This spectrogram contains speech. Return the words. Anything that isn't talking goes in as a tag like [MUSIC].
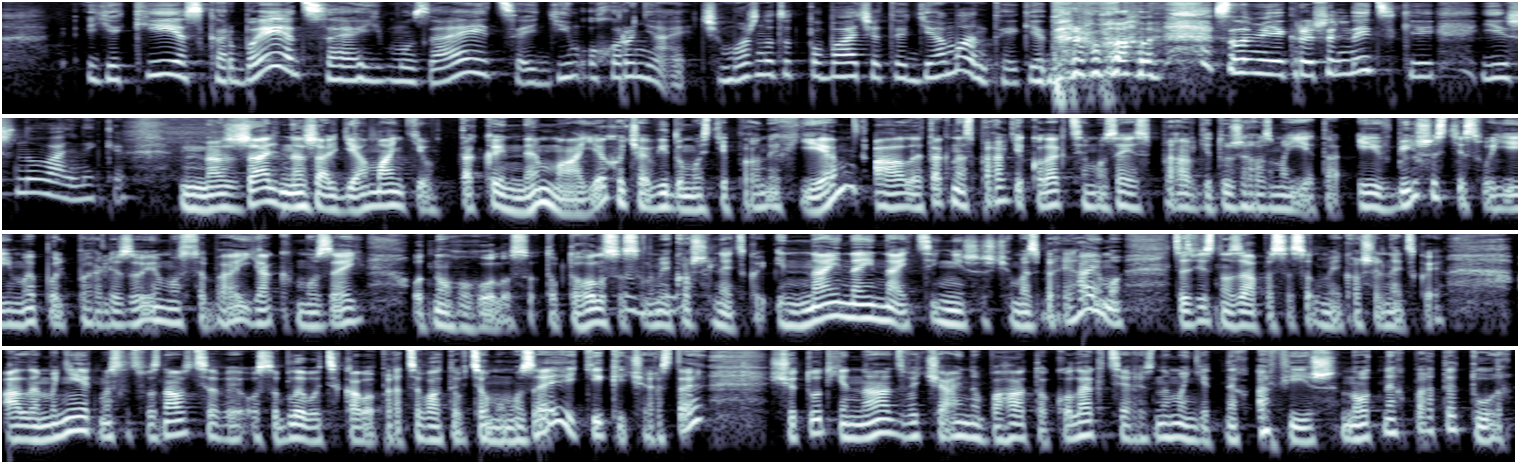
які скарби цей музей, цей дім охороняє? Чи можна тут побачити діаманти, які [LAUGHS] дарували Соломія Кришельницькій і шанувальники? На жаль, на жаль, діамантів таки немає, хоча відомості про них є. Але так насправді колекція музею справді дуже розмаїта. І в більшості своїй ми популяризуємо себе як музей одного голосу, тобто голосу uh Соломії Крушельницької. І най-най-найцінніше, що ми зберігаємо, це звісно записи Соломії Крушельницької. Але мені, як мистецтвознавцеві, особливо цікаво працювати в цьому музеї тільки через те, що тут є надзвичайно багато колекцій різноманітних афіш, нотних партитур,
